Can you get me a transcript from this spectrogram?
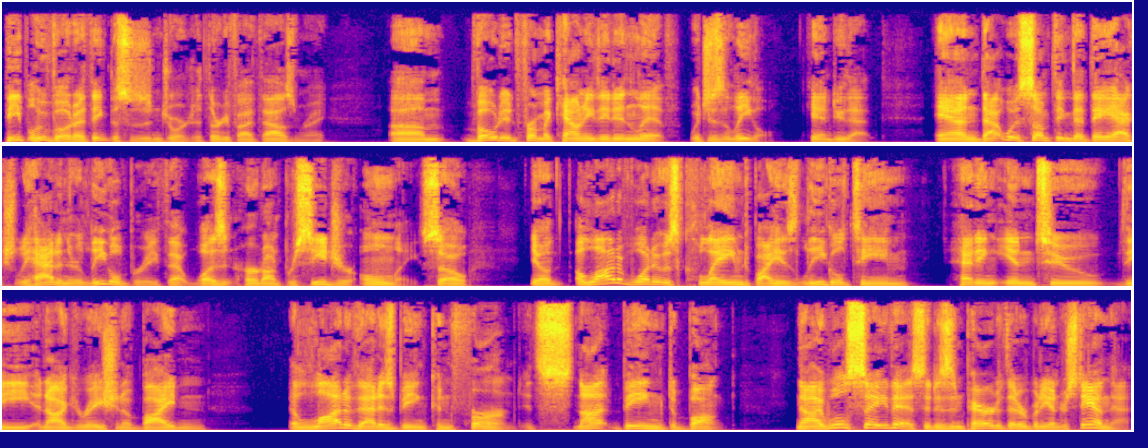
people who voted, I think this was in Georgia, 35,000, right? Um, voted from a county they didn't live, which is illegal. Can't do that. And that was something that they actually had in their legal brief that wasn't heard on procedure only. So, you know, a lot of what it was claimed by his legal team heading into the inauguration of Biden, a lot of that is being confirmed. It's not being debunked. Now, I will say this it is imperative that everybody understand that.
